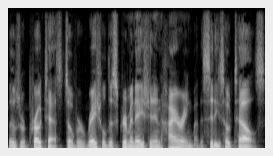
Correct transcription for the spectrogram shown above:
Those were protests over racial discrimination in hiring by the city's hotels.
